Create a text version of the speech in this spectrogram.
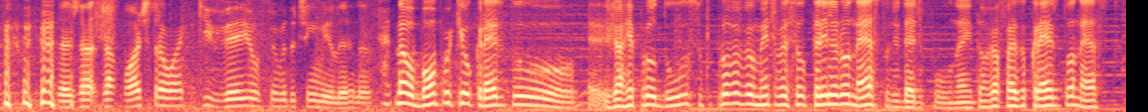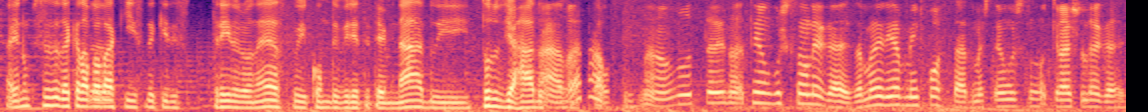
já, já, mostram a que veio o filme do Tim Miller, né? Não, bom porque o crédito é, já reproduz o que provavelmente vai ser o trailer honesto de Deadpool, né? Então já faz o crédito honesto. Aí não precisa daquela é. babaquice daqueles trailer honesto e como deveria ter terminado e tudo de errado. Ah, vai não. Não, trailer, tem alguns que são legais. A maioria é bem forçado, mas tem alguns que, são, que eu acho legais.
